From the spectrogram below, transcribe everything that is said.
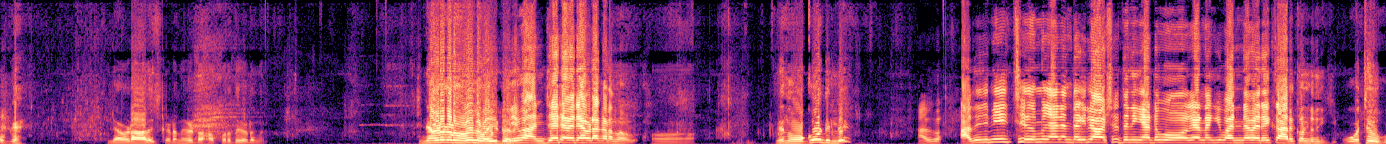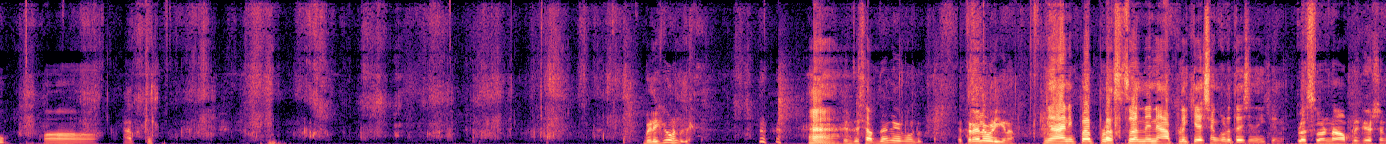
ഓക്കെ. ഇല്ല അവിടെ ആൾ കിടന്നു കേട്ടോ. അപ്പുറത്ത് കിടന്ന്. പിന്നെ അവിടെ കിടന്നതല്ലേ വൈകിട്ട് അഞ്ചര വരെ അവിടെ കിടന്നോളൂ. ആ. ഇത് നോക്കോണ്ടില്ലേ? അത് അത് ഇനി ചെയ്യുമ്പോൾ ഞാൻ എന്തെങ്കിലും ആവശ്യത്തിന് ഇങ്ങോട്ട് പോകണമെങ്കിൽ വന്ന വരെ കറക്കൊണ്ടിരിക്കും. ഒച്ച വെക്കും. ആ. അത് വിളിക്കുന്നുണ്ട്. എന്ത് ശബ്ദം കേൾക്കുന്നുണ്ട്? എത്രയല്ല പഠിക്കണം? ഞാനിപ്പോ പ്ലസ് വണ്ണിന് ആപ്ലിക്കേഷൻ കൊടുത്തേച്ച് നിൽക്കണം പ്ലസ് വൺ ആപ്ലിക്കേഷൻ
